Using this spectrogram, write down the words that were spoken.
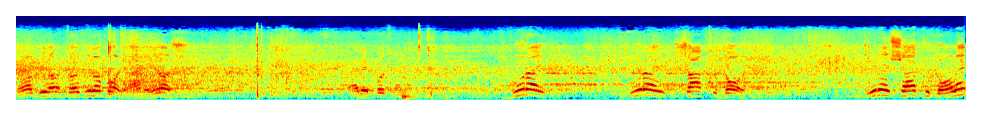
To je, bio, to bilo bolje, ajde, još. Ajde, put. Guraj, guraj šaku dole. Guraj šaku dole.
